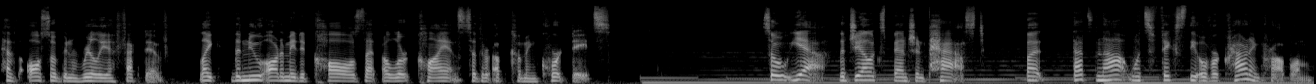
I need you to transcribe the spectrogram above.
have also been really effective, like the new automated calls that alert clients to their upcoming court dates. So, yeah, the jail expansion passed, but that's not what's fixed the overcrowding problem.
